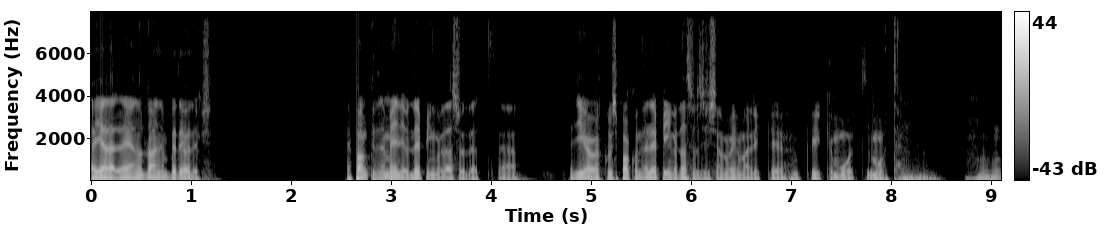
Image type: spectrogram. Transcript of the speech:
järele jäänud laenuperioodiks. Et pankadele meeldivad lepingutasud, et, et iga kord, kui sa pakud neile lepingutasu, siis on võimalik kõike muud muuta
